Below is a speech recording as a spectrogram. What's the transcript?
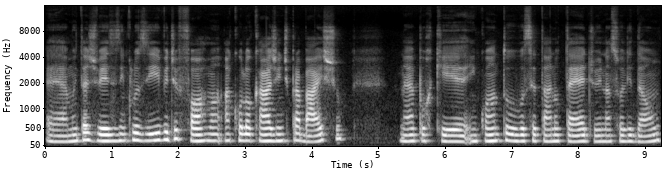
É, muitas vezes, inclusive, de forma a colocar a gente para baixo, né? Porque enquanto você está no tédio e na solidão,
